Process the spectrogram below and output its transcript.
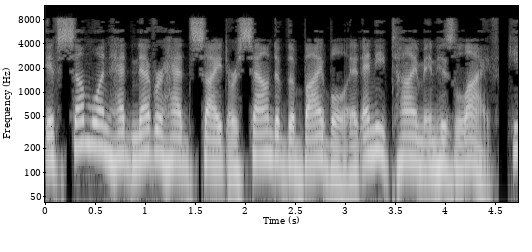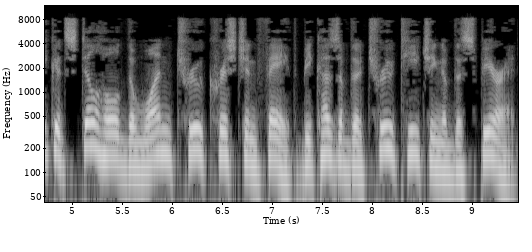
If someone had never had sight or sound of the Bible at any time in his life, he could still hold the one true Christian faith because of the true teaching of the Spirit,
